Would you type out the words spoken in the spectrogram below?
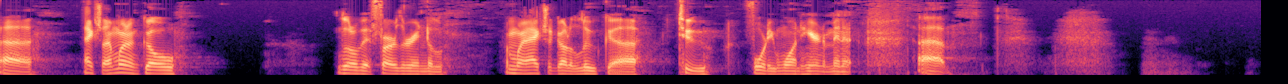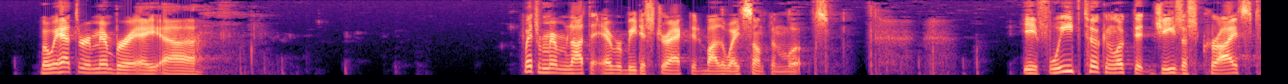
uh, actually, I'm going to go a little bit further into, I'm going to actually go to Luke uh, 2, 41 here in a minute. Uh, but we have to remember a, uh, we have to remember not to ever be distracted by the way something looks. If we took and looked at Jesus Christ,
